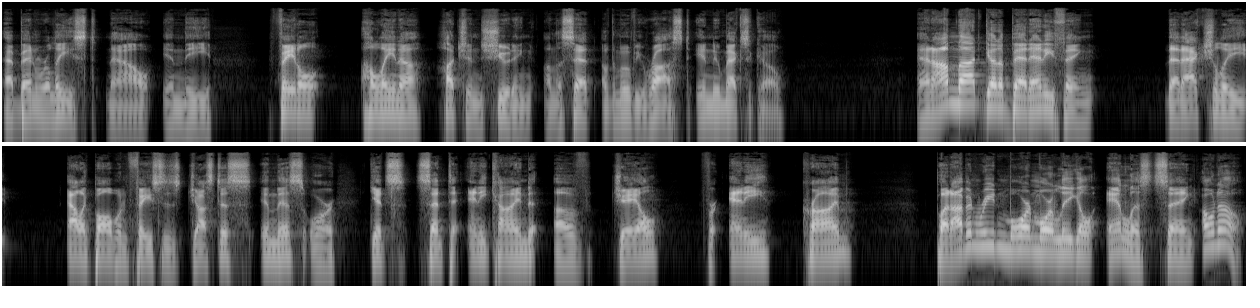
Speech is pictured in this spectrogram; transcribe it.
have been released now in the fatal Halyna Hutchins shooting on the set of the movie Rust in New Mexico. And I'm not going to bet anything that actually Alec Baldwin faces justice in this or gets sent to any kind of jail for any crime. But I've been reading more and more legal analysts saying, oh no,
